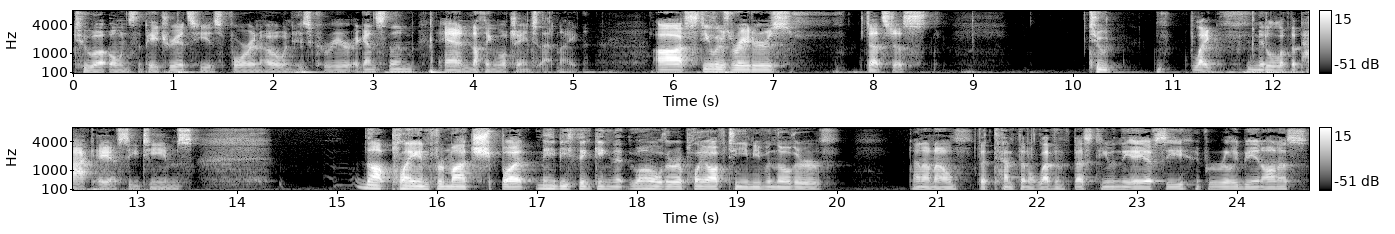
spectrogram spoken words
Tua owns the Patriots. He is four and zero oh in his career against them, and nothing will change that night. Uh, Steelers Raiders. That's just two like middle of the pack AFC teams. Not playing for much, but maybe thinking that oh they're a playoff team, even though they're I don't know, the 10th and 11th best team in the AFC, if we're really being honest.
